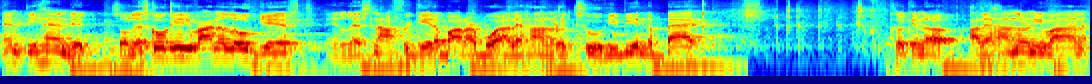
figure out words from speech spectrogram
empty-handed. So let's go get Ivan a little gift and let's not forget about our boy Alejandro too. He be in the back cooking up. Alejandro and Ivan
